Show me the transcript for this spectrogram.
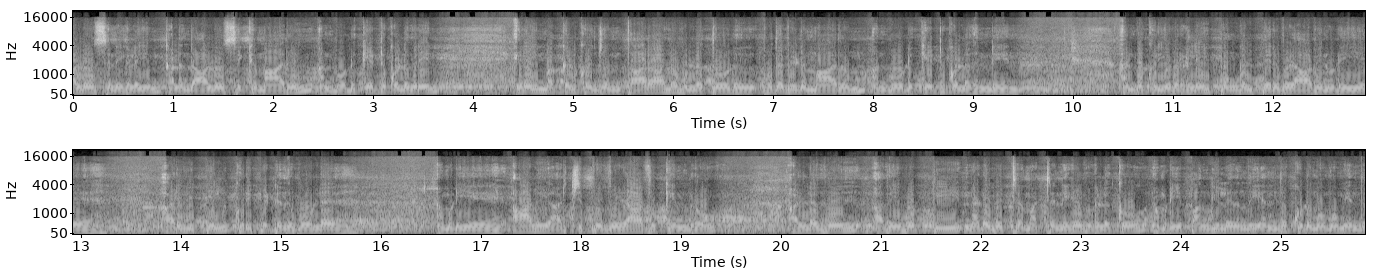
ஆலோசனைகளையும் கலந்து ஆலோசிக்குமாறு அன்போடு கேட்டுக்கொள்கிறேன் இறை மக்கள் கொஞ்சம் தாராள உள்ளத்தோடு உதவிடுமாறும் அன்போடு கேட்டுக்கொள்ளுகின்றேன். அன்புக்குரியவர்களே பொங்கல் பெருவிழாவினுடைய அறிவிப்பில் குறிப்பிட்டது போல நம்முடைய ஆலய அர்ச்சிப்பு விழாவுக்கென்றோ அல்லது அதை ஒட்டி நடைபெற்ற மற்ற நிகழ்வுகளுக்கோ நம்முடைய பங்கிலிருந்து எந்த குடும்பமும் எந்த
